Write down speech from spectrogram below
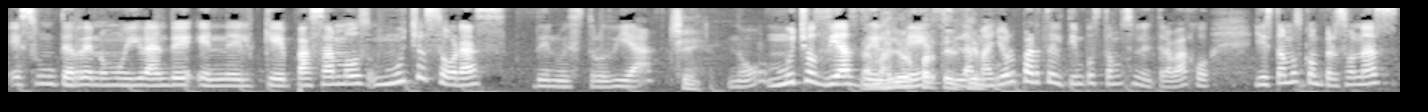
es un terreno muy grande en el que pasamos muchas horas de nuestro día, sí. ¿no? Muchos días del mes, la mayor parte del tiempo estamos en el trabajo y estamos con personas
